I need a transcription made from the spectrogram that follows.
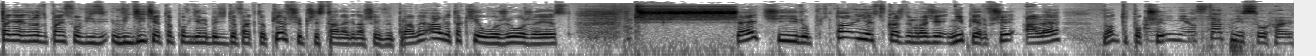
Tak jak drodzy Państwo widzicie, to powinien być de facto pierwszy przystanek naszej wyprawy, ale tak się ułożyło, że jest trzeci lub no jest w każdym razie nie pierwszy, ale no to pokrzy... Ale i nie ostatni, słuchaj.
